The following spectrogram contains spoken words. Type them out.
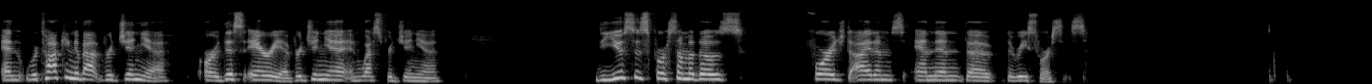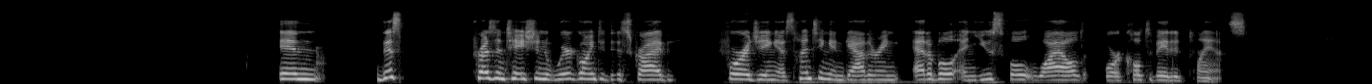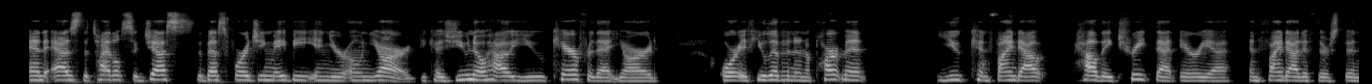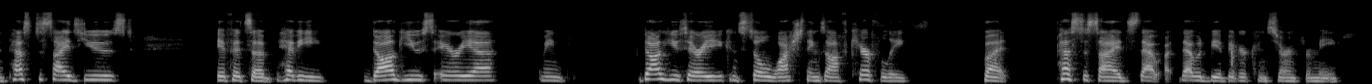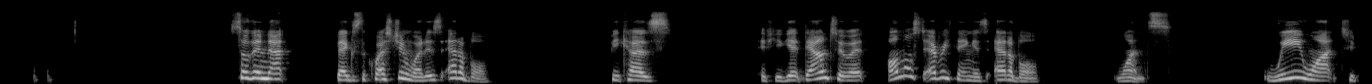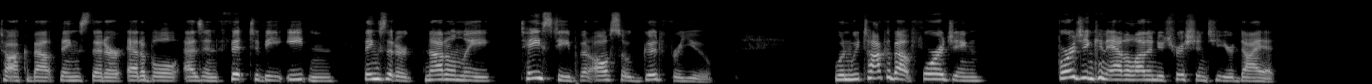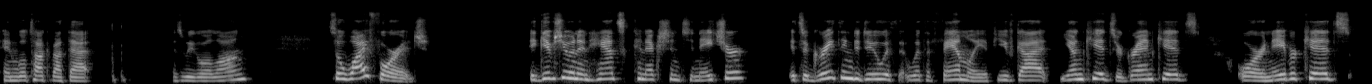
And we're talking about Virginia or this area, Virginia and West Virginia, the uses for some of those foraged items, and then the, the resources. In this presentation, we're going to describe foraging as hunting and gathering edible and useful wild or cultivated plants. And as the title suggests, the best foraging may be in your own yard because you know how you care for that yard or if you live in an apartment, you can find out how they treat that area and find out if there's been pesticides used, if it's a heavy dog use area. I mean, dog use area, you can still wash things off carefully, but pesticides, that, that would be a bigger concern for me. So then that begs the question, what is edible? Because if you get down to it, almost everything is edible once. We want to talk about things that are edible, as in fit to be eaten, things that are not only tasty, but also good for you. When we talk about foraging, foraging can add a lot of nutrition to your diet. And we'll talk about that as we go along. So, why forage? It gives you an enhanced connection to nature. It's a great thing to do with with a family. If you've got young kids or grandkids or neighbor kids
